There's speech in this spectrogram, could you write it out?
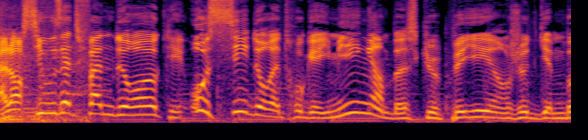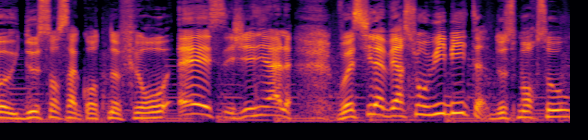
Alors si vous êtes fan de rock et aussi de rétro gaming, hein, parce que payer un jeu de Game Boy 259 euros, eh c'est génial Voici la version 8 bits de ce morceau.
